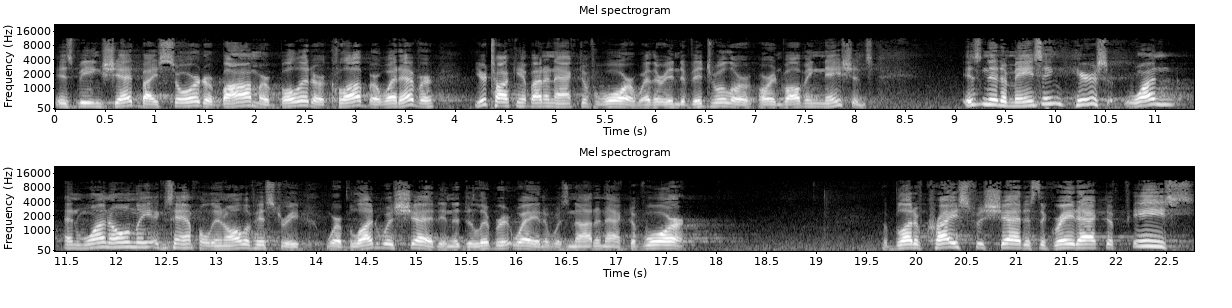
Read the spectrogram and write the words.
is being shed by sword or bomb or bullet or club or whatever, you're talking about an act of war, whether individual or, or involving nations. Isn't it amazing? Here's one and one only example in all of history where blood was shed in a deliberate way and it was not an act of war. The blood of Christ was shed as the great act of peace.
